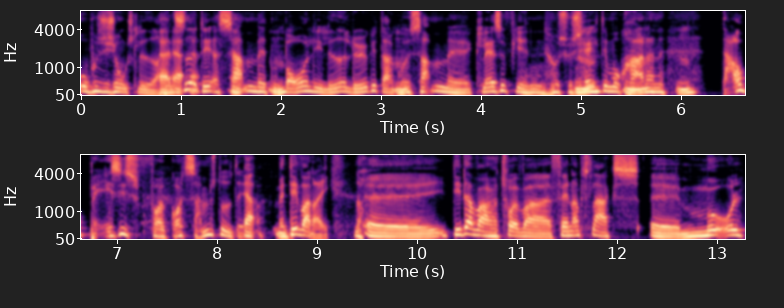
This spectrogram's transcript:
oppositionsleder. Han sidder der sammen med den mm. borgerlige leder Lykke, der er mm. gået sammen med klassefjenden hos Socialdemokraterne. Mm. Mm der er jo basis for et godt sammenstød der. Ja, men det var der ikke. Øh, det, der var, tror jeg, var fanopslags øh, mål,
